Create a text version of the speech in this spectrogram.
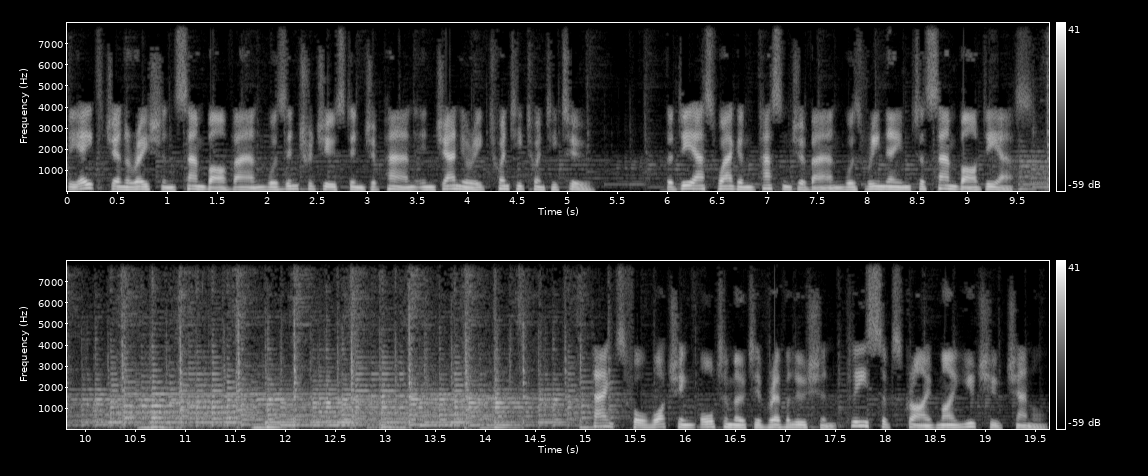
The 8th generation Sambar van was introduced in Japan in January 2022. The Dias wagon passenger van was renamed to Sambar Dias. Thanks for watching Automotive Revolution. Please subscribe my YouTube channel.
